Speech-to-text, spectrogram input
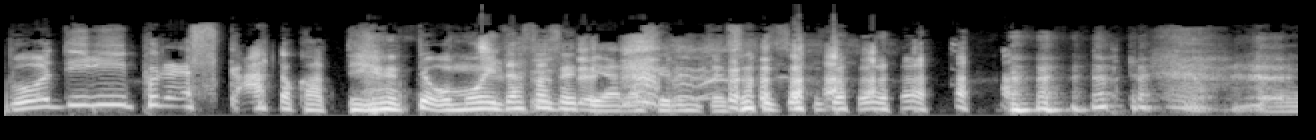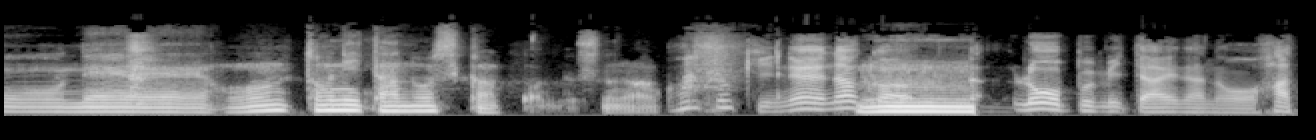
ボディープレスかとかって言って思い出させてやらせるみたいな。そうそうそう。もうね、本当に楽しかったんですな。あの時ね、なんか、うんロープみたいなのを貼っ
